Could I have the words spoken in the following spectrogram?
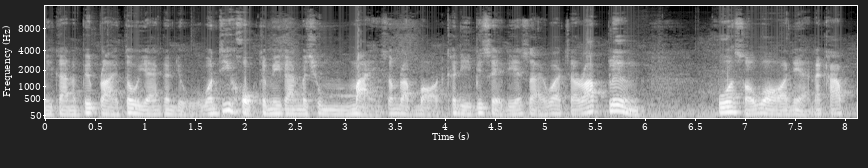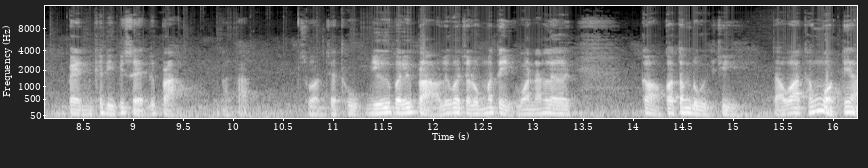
มีการอภิปรายโต้แย้งกันอยู่ วันที่ 6 จะมีการประชุมใหม่สำหรับบอร์ดคดีพิเศษดีเอสไอว่าจะรับเรื่องหัวสวเนี่ยนะครับเป็นคดีพิเศษหรือเปล่านะครับ ส่วนจะถูกยื้อไปหรือเปล่า หรือว่าจะลงมติวันนั้นเลย ก็ก็ต้องดูอีกที แต่ว่าทั้งหมดเนี่ย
